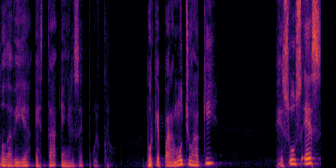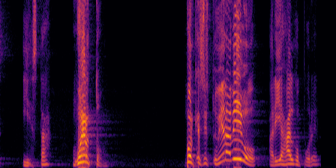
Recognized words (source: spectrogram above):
todavía está en el sepulcro. Porque para muchos aquí Jesús es y está muerto. Porque si estuviera vivo, harías algo por él.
